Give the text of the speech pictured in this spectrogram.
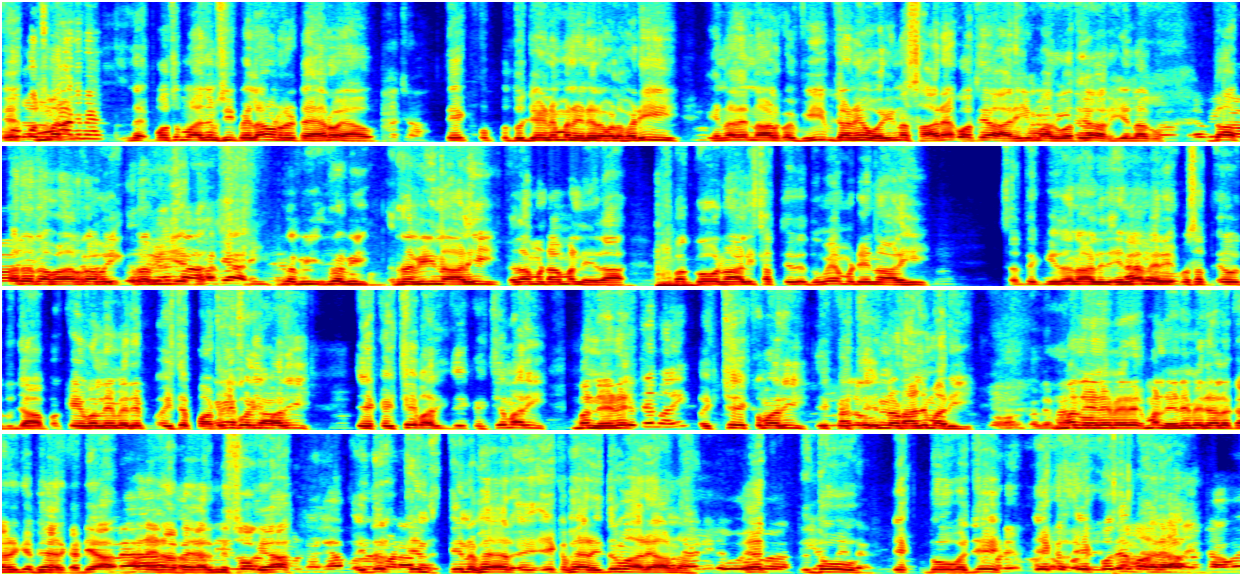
ਤੇ ਪੁਲਿਸ ਮੁਲਾਜ਼ਮ ਹੈ? ਨਹੀਂ, ਪੁਲਿਸ ਮੁਲਾਜ਼ਮ ਸੀ ਪਹਿਲਾਂ ਹੁਣ ਰਿਟਾਇਰ ਹੋਇਆ ਉਹ। ਅੱਛਾ। ਤੇ ਇੱਕ ਦੂਜੇ ਨੇ ਮੰਨੇ ਨੇ ਰਫਲ ਫੜੀ। ਇਹਨਾਂ ਦੇ ਨਾਲ ਕੋਈ 20 ਜਣੇ ਹੋਰ ਹੀ ਨਾ ਸਾਰਿਆਂ ਕੋ ਹਥਿਆਰ ਹੀ ਮਾਰੂ ਹਥਿਆਰ ਹੀ ਇਹਨਾਂ ਕੋ ਦਾਤਰ ਰਫਲ ਰਵੀ ਰਵੀ ਇੱਕ ਰਵੀ ਰਵੀ ਰਵੀ ਨਾਲ ਹੀ ਇਹਦਾ ਮੁੰਡਾ ਮੰਨੇ ਦਾ। ਬੱਗੋ ਨਾਲ ਹੀ ਸੱਤੇ ਦੇ ਦੋਵੇਂ ਮੁੰਡੇ ਨਾਲ ਹੀ। ਸੱਤੇ ਕਿਹਦੇ ਨਾਲ? ਇਹਨਾਂ ਮੇਰੇ ਉਹ ਸੱਤੇ ਉਹ ਦੂਜਾ ਕੇਵਲ ਨੇ ਮੇਰੇ ਇੱਥੇ ਪੱਟ ਦੀ ਗੋਲੀ ਮਾਰੀ। ਇੱਕ ਇੱਥੇ ਮਾਰੀ ਤੇ ਇੱਕ ਇੱਥੇ ਮਾਰੀ। ਮੰਨੇ ਨੇ। ਕਿੱਥੇ ਮਾਰੀ? ਇੱਥੇ ਇੱਕ ਮਾਰੀ ਇੱਕ ਇੱਥੇ ਨੜਾਂ 'ਚ ਮਾਰੀ। ਮੰਨੇ ਨੇ ਮੇਰੇ ਮੰਨੇ ਨੇ ਮੇਰੇ ਵੱਲ ਕਰਕੇ ਫੈਰ ਕੱਢਿਆ ਮੰਨੇ ਨਾਲ ਫੈਰ ਮਿਸ ਹੋ ਗਿਆ। ਇੱਧਰ ਤਿੰਨ ਤਿੰਨ ਫੈਰ ਇੱਕ ਫੈਰ ਇੱਧਰ ਮਾਰਿਆ ਉਹਨਾਂ। ਇੱਕ ਦੋ ਇੱਕ ਦੋ ਵਜੇ ਇੱਕ ਇੱਕ ਉਹਦੇ ਮਾਰਿਆ।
